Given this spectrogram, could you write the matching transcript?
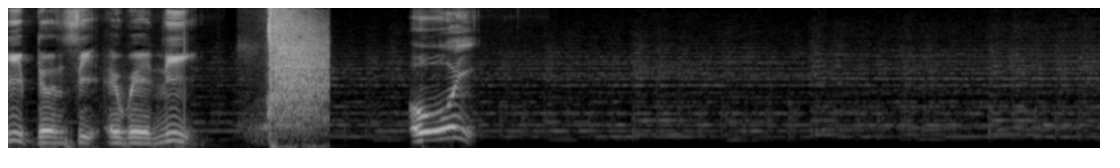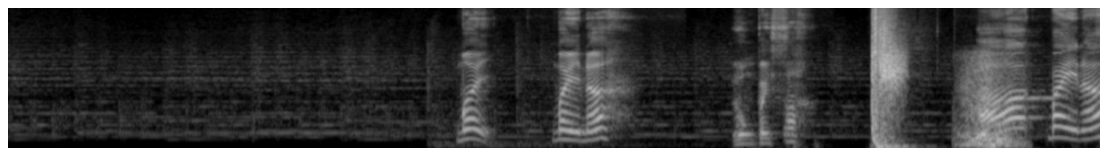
รีบเดินสิไอเวนนี่ โอ้ย ไม่ ไม่นะ ลงไปซะ อาไม่นะ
